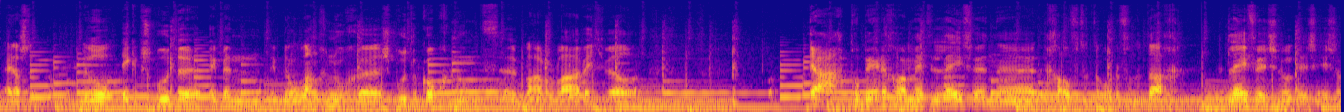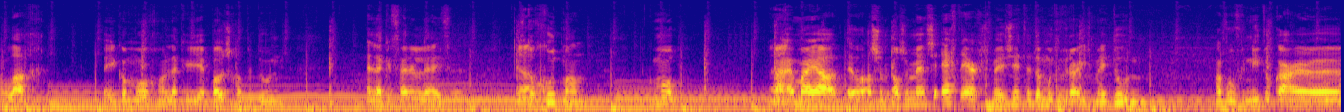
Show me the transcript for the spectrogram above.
En als de, ik bedoel, ik heb sproeten, ik ben, ik ben lang genoeg sproetenkop genoemd, eh, bla bla bla, weet je wel. Ja, probeer er gewoon mee te leven en eh ga over tot de orde van de dag. Het leven is een, is, is een lach. En je kan morgen gewoon lekker je boodschappen doen en lekker verder leven. Dat is Ja. toch goed, man? Kom op. Maar, maar ja, als er, als er mensen echt ergens mee zitten, dan moeten we daar iets mee doen. Maar we hoeven niet elkaar eh,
